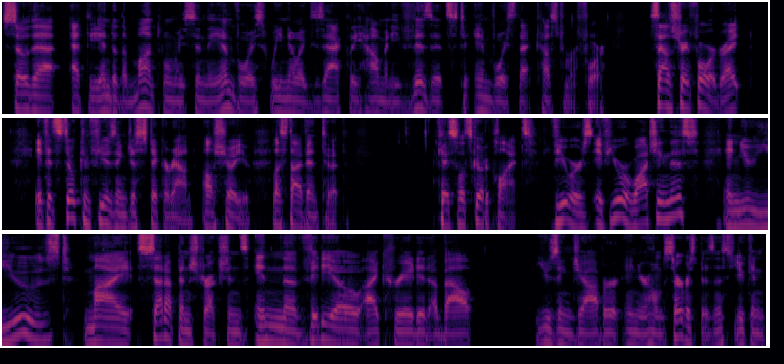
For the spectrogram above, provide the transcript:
so that at the end of the month, when we send the invoice, we know exactly how many visits to invoice that customer for. Sounds straightforward, right? If it's still confusing, just stick around. I'll show you. Let's dive into it. Okay, so let's go to clients. Viewers, if you were watching this and you used my setup instructions in the video I created about using Jobber in your home service business, you can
